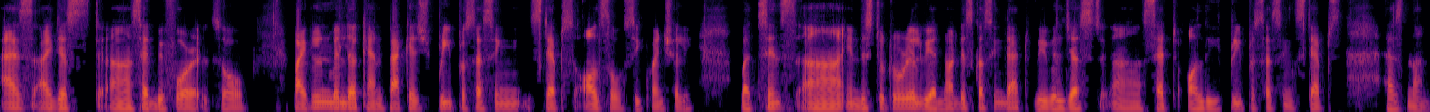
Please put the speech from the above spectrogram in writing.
As I just uh, said before, so Pipeline Builder can package pre-processing steps also sequentially. But since uh, in this tutorial, we are not discussing that, we will just uh, set all the pre-processing steps as none.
